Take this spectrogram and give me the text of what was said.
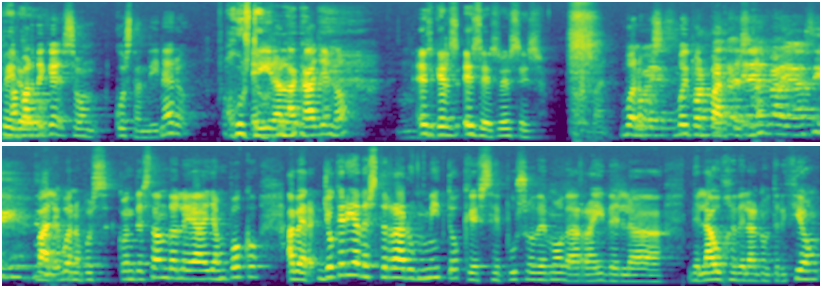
Pero Aparte que son cuestan dinero. Justo. E ir a la calle, ¿no? es que es, es eso, es eso. Vale. Bueno, pues, voy por partes, ¿no? sí. Vale, bueno, pues contestándole a ella un poco. A ver, yo quería desterrar un mito que se puso de moda a raíz de la- del auge de la nutrición,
